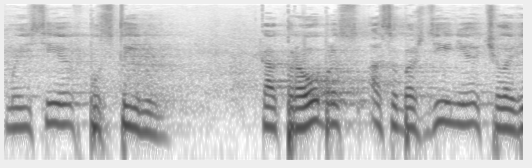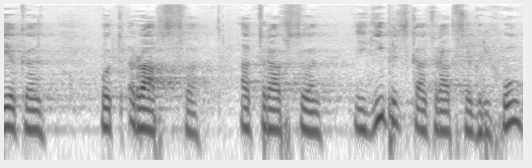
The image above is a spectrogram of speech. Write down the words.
Моисея в пустыне, как прообраз освобождения человека от рабства, от рабства египетского, от рабства греху.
